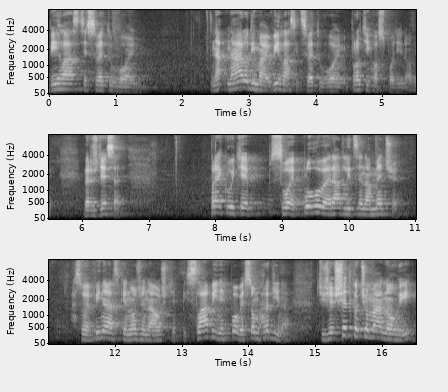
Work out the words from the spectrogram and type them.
Vyhláste svetú vojnu. Národy majú vyhlásiť svetú vojnu proti hospodinovi. Verš 10. Prekujte svoje pluhové radlice na meče a svoje vinárske nože na oštepy. Slabý nech povie, som hrdina. Čiže všetko, čo má nohy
